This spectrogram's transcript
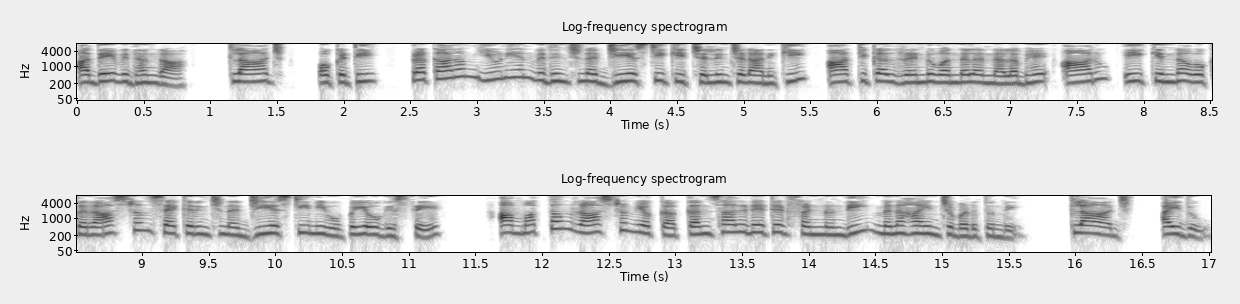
అదేవిధంగా క్లాజ్ ఒకటి ప్రకారం యూనియన్ విధించిన జీఎస్టీకి చెల్లించడానికి ఆర్టికల్ రెండు వందల నలభై ఆరు ఈ కింద ఒక రాష్ట్రం సేకరించిన జీఎస్టీని ఉపయోగిస్తే ఆ మొత్తం రాష్ట్రం యొక్క కన్సాలిడేటెడ్ ఫండ్ నుండి మినహాయించబడుతుంది. క్లాజ్ ఐదు.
